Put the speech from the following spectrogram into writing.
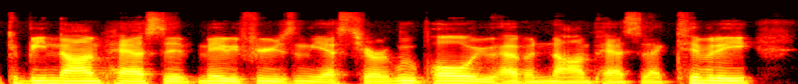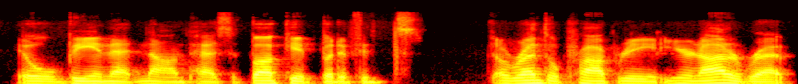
it could be non-passive. Maybe if you're using the STR loophole, or you have a non-passive activity, it will be in that non-passive bucket. But if it's a rental property, you're not a rep,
